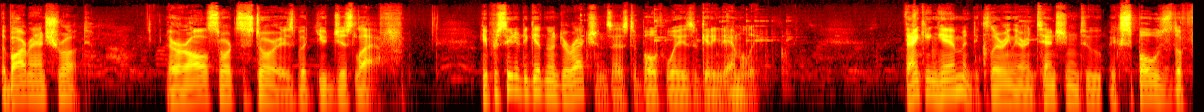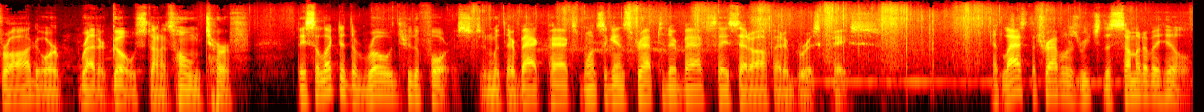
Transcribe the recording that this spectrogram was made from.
The barman shrugged. There are all sorts of stories, but you'd just laugh. He proceeded to give them directions as to both ways of getting to Emily. Thanking him and declaring their intention to expose the fraud, or rather ghost, on its home turf, they selected the road through the forest, and with their backpacks once again strapped to their backs, they set off at a brisk pace. At last, the travelers reached the summit of a hill,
